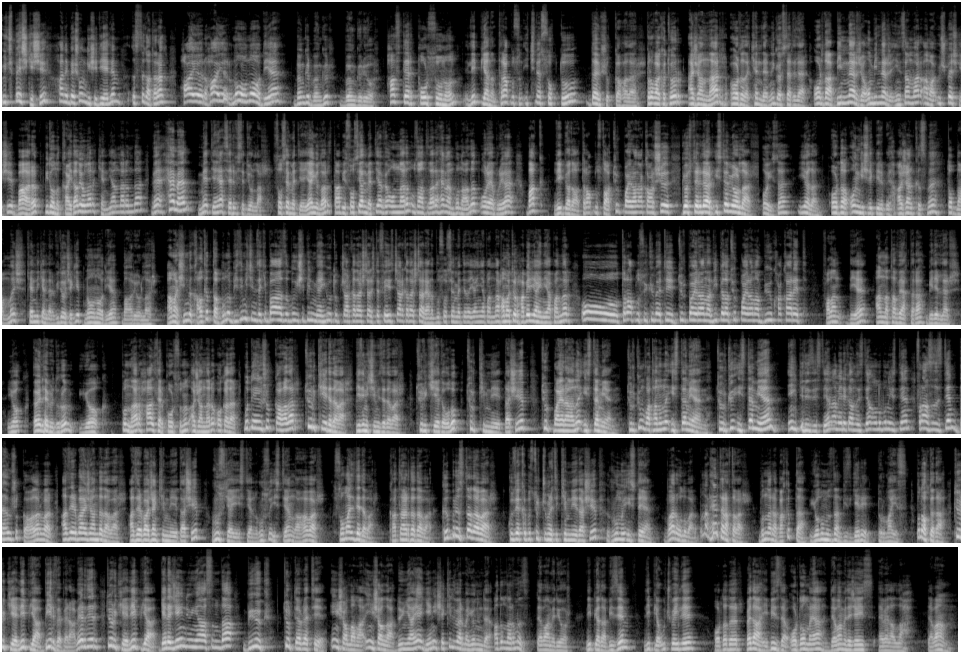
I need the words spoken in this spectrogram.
3-5 kişi hani 5-10 kişi diyelim ıslık atarak hayır hayır no no diye böngür böngür böngürüyor. Hafter porsuğunun Libya'nın Trablus'un içine soktuğu devşuk kafalar. Provokatör ajanlar orada da kendilerini gösterdiler. Orada binlerce, on binlerce insan var ama 3-5 kişi bağırıp bidonu kaydalıyorlar kendi yanlarında ve hemen medyaya servis ediyorlar. Sosyal medyaya yayıyorlar. Tabi sosyal medya ve onların uzantıları hemen bunu alıp oraya buraya bak Libya'da, Trablus'ta Türk bayrağına karşı gösteriler istemiyorlar. Oysa yalan. Orada 10 kişilik bir ajan kısmı toplanmış. Kendi kendilerine video çekip no no diye bağırıyorlar. Ama şimdi kalkıp da bunu bizim içimizdeki bazı bu işi bilmeyen YouTube'cu arkadaşlar işte Face'ci arkadaşlar yani bu sosyal medyada yayın yapanlar amatör haber yayını yapanlar o Trablus hükümeti Türk bayrağına Libya'da Türk bayrağına büyük hakaret falan diye anlata ve aktarabilirler. Yok öyle bir durum yok. Bunlar Halter Porsu'nun ajanları o kadar. Bu değişik kafalar Türkiye'de de var. Bizim içimizde de var. Türkiye'de olup Türk kimliği taşıyıp Türk bayrağını istemeyen, Türk'ün vatanını istemeyen, Türk'ü istemeyen, İngiliz isteyen, Amerikanlı isteyen, onu bunu isteyen, Fransız isteyen değişik kafalar var. Azerbaycan'da da var. Azerbaycan kimliği taşıyıp Rusya'yı isteyen, Rus'u isteyen kafa var. Somali'de de var. Katar'da da var. Kıbrıs'ta da var. Kuzey Kıbrıs Türk Cumhuriyeti kimliği taşıyıp Rum'u isteyen. Var oğlu var. Bunlar her tarafta var. Bunlara bakıp da yolumuzdan biz geri durmayız. Bu noktada Türkiye Libya bir ve beraberdir. Türkiye Libya geleceğin dünyasında büyük Türk devleti inşallah ama inşallah dünyaya yeni şekil verme yönünde adımlarımız devam ediyor. Libya'da bizim, Libya Uçbeyli oradadır ve dahi biz de orada olmaya devam edeceğiz. Evelallah. Devam.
